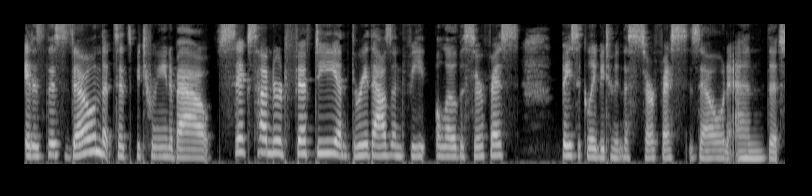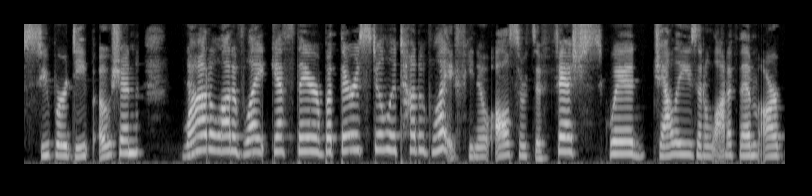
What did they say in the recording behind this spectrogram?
It is this zone that sits between about 650 and 3,000 feet below the surface, basically between the surface zone and the super deep ocean. Not a lot of light gets there, but there is still a ton of life. You know, all sorts of fish, squid, jellies, and a lot of them are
